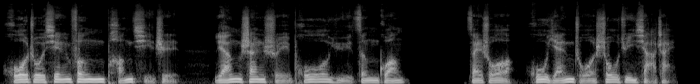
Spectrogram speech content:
活捉先锋彭起至，梁山水泊欲增光。再说呼延灼收军下寨，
